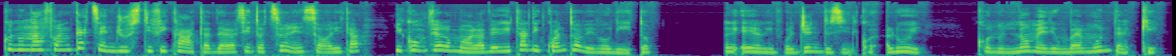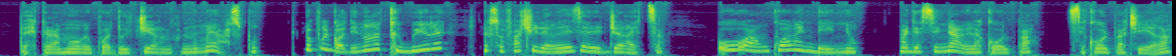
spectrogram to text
con una franchezza ingiustificata della situazione insolita, gli confermò la verità di quanto aveva udito e rivolgendosi a lui con il nome di un bel Montecchi, perché l'amore può addolcire anche un nome aspro, lo pregò di non attribuire la sua facile resa e leggerezza o a un cuore indegno, ma di assegnare la colpa, se colpa c'era,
